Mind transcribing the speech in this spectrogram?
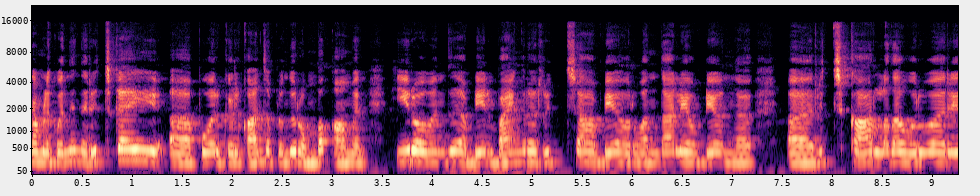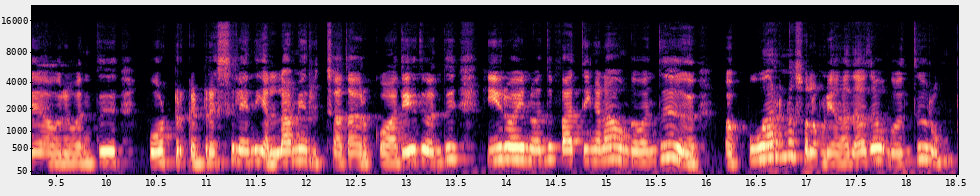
நம்மளுக்கு வந்து இந்த ரிச் கை போர்கள் கான்செப்ட் வந்து ரொம்ப காமன் ஹீரோ வந்து அப்படியே பயங்கர ரிச்சாக அப்படியே அவர் வந்தாலே அப்படியே அந்த ரிச் காரில் தான் வருவார். அவர் வந்து போட்டிருக்க ட்ரெஸ்ஸுலேருந்து எல்லாமே ரிச்சாக தான் இருக்கும். அதே இது வந்து ஹீரோயின் வந்து பார்த்தீங்கன்னா அவங்க வந்து புவர்னு சொல்ல முடியாது. அதாவது அவங்க வந்து ரொம்ப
